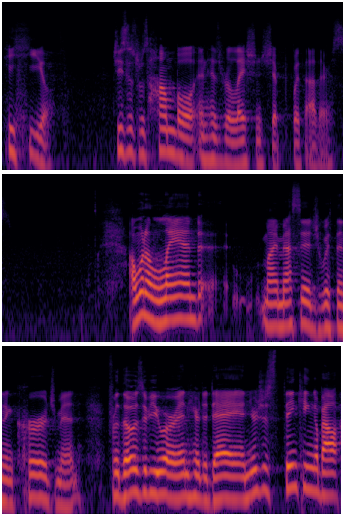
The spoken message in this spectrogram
He healed. Jesus was humble in his relationship with others. I want to land my message with an encouragement for those of you who are in here today and you're just thinking about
